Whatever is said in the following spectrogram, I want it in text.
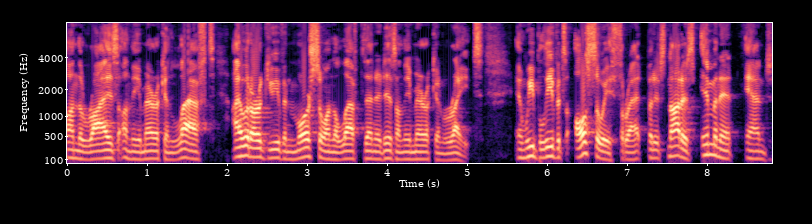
on the rise on the American left. I would argue even more so on the left than it is on the American right. And we believe it's also a threat, but it's not as imminent and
